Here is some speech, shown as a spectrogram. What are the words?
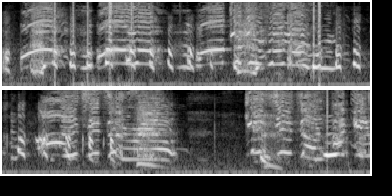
Oh Oh, this shit's unreal! This shit's fucking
